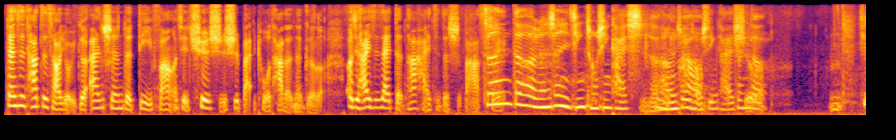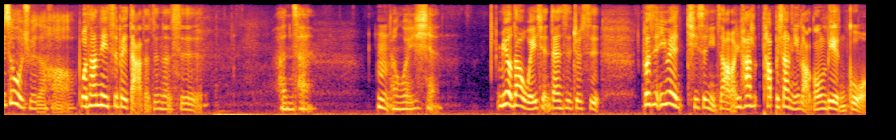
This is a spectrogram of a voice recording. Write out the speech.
但是他至少有一个安身的地方，而且确实是摆脱他的那个了，而且他一直在等他孩子的十八岁。真的，人生已经重新开始了，人生重新开始了。嗯，其实我觉得哈，不过他那次被打的真的是很惨，嗯，很危险，没有到危险，但是就是。不是因为其实你知道吗？因为他他不像你老公练过，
